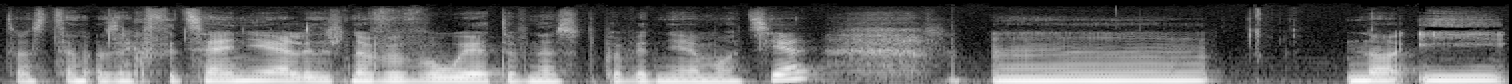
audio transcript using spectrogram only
tą sceną zachwyceni, ale też no, wywołuje to w nas odpowiednie emocje. Um, no i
